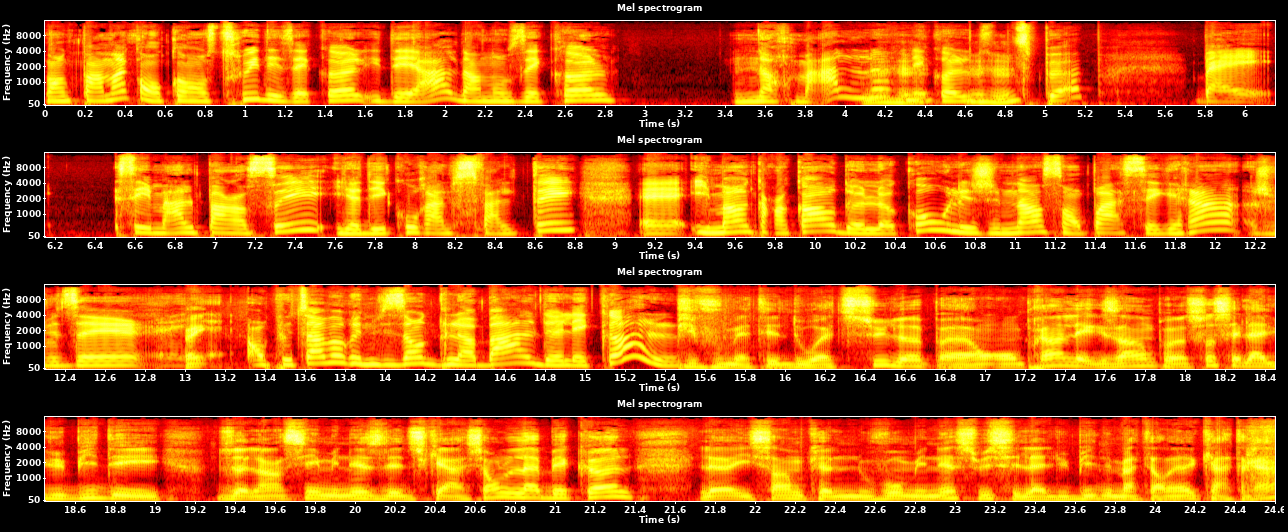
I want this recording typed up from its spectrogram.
Donc, pendant qu'on construit des écoles idéales dans nos écoles normales, Mhm, l'école du petit peuple, ben c'est mal pensé. Il y a des cours asphaltés. Euh, il manque encore de locaux. Les gymnases sont pas assez grands. Je veux dire, Ben- euh, on peut-tu avoir une vision globale de l'école? Puis vous mettez le doigt dessus. Là. On prend l'exemple, ça c'est la lubie des, de l'ancien ministre de l'Éducation, le Lab École. Là, il semble que le nouveau ministre, lui, c'est la lubie des maternelles 4 ans.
